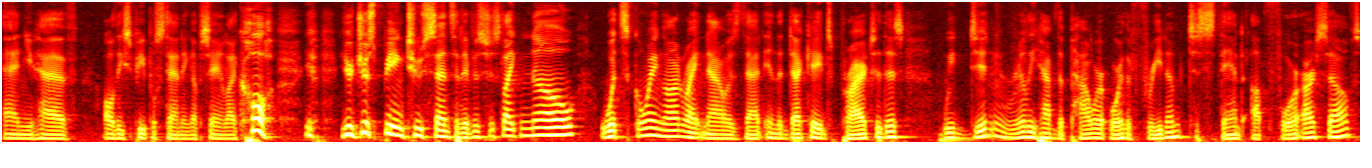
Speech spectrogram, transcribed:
and you have all these people standing up saying like oh you're just being too sensitive it's just like no what's going on right now is that in the decades prior to this we didn't really have the power or the freedom to stand up for ourselves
